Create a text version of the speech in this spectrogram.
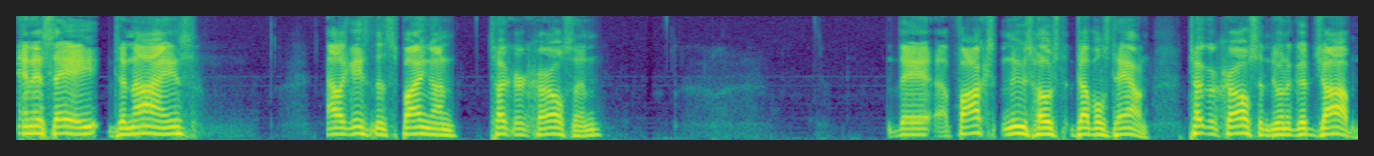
NSA denies allegations of spying on Tucker Carlson. The uh, Fox News host doubles down. Tucker Carlson doing a good job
